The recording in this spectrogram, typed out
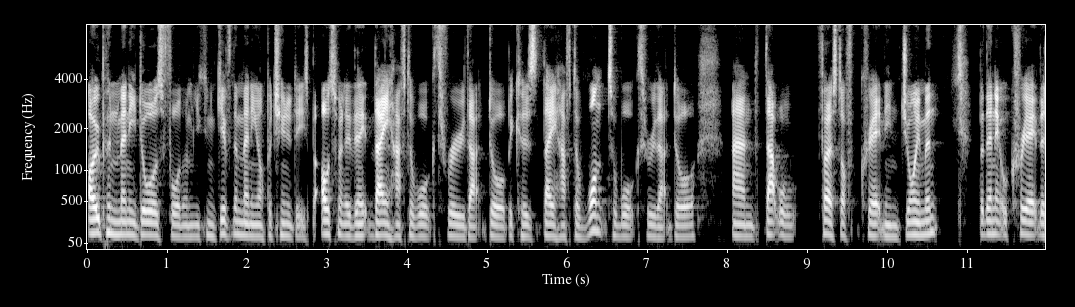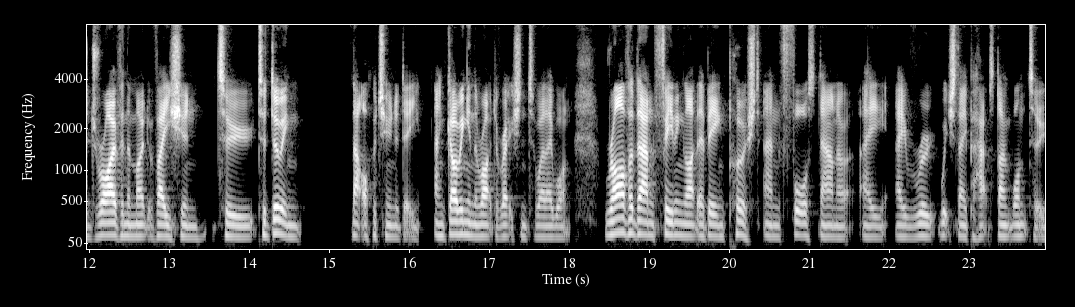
open many doors for them. You can give them many opportunities, but ultimately they, they have to walk through that door because they have to want to walk through that door, and that will first off create the enjoyment, but then it will create the drive and the motivation to to doing that opportunity and going in the right direction to where they want, rather than feeling like they're being pushed and forced down a, a, a route which they perhaps don't want to.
